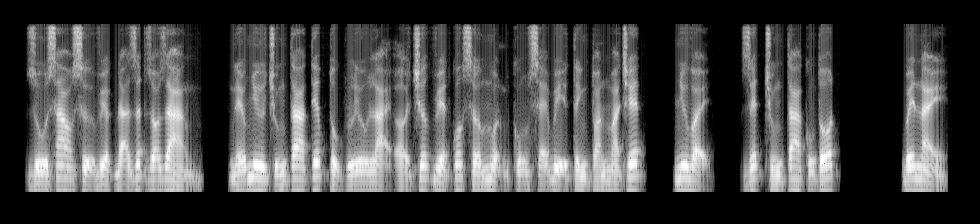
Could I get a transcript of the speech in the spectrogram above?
dù sao sự việc đã rất rõ ràng, nếu như chúng ta tiếp tục lưu lại ở trước Việt quốc sớm muộn cũng sẽ bị tính toán mà chết, như vậy, giết chúng ta cũng tốt. Bên này,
